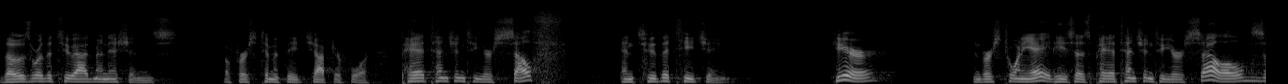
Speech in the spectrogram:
Those were the two admonitions of 1 Timothy chapter 4. Pay attention to yourself and to the teaching. Here, in verse 28, he says, pay attention to yourselves,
